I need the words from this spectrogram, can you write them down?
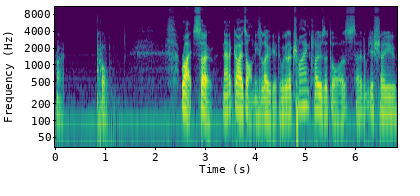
Right, cool. Right, so now that guy's on, he's loaded. We're going to try and close the doors. So let me just show you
